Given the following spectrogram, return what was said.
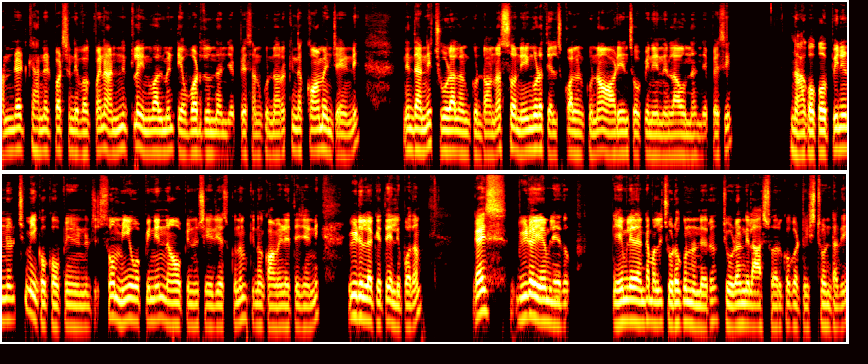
హండ్రెడ్కి హండ్రెడ్ పర్సెంట్ ఇవ్వకపోయినా అన్నిట్లో ఇన్వాల్వ్మెంట్ ఎవరిది ఉందని చెప్పేసి అనుకున్నారు కింద కామెంట్ చేయండి. నేను దాన్ని చూడాలనుకుంటా ఉన్నా. సో నేను కూడా తెలుసుకోవాలనుకున్నా ఆడియన్స్ ఒపీనియన్ ఎలా ఉందని చెప్పేసి. నాకు ఒక ఒపీనియన్ వచ్చి మీకు ఒక ఒపీనియన్ వచ్చి. సో మీ ఒపీనియన్ నా ఒపీనియన్ షేర్ చేసుకుందాం. కింద కామెంట్ అయితే చేయండి. వీడియోలోకి అయితే వెళ్ళిపోదాం. గైస్ వీడియో ఏం లేదు. ఏం లేదంటే మళ్ళీ చూడకుండా ఉండరు. చూడండి లాస్ట్ వరకు ఒక ట్విస్ట్ ఉంటుంది.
